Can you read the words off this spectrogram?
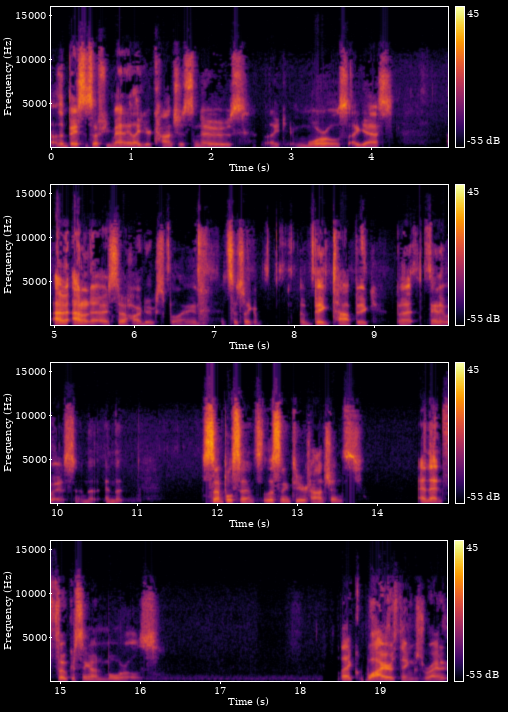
on the basis of humanity, like, your conscience knows, like, morals, I guess. I, I don't know. It's so hard to explain. It's such, like, a, a big topic. But, anyways, in the, in the simple sense, listening to your conscience and then focusing on morals. Like, why are things right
